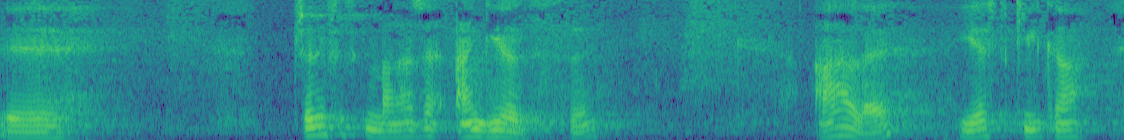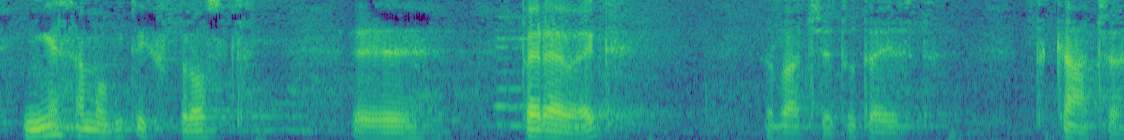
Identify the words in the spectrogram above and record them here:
Yy, Przede wszystkim malarze angielscy, ale jest kilka niesamowitych wprost yy, perełek. Zobaczcie, tutaj jest tkacze.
